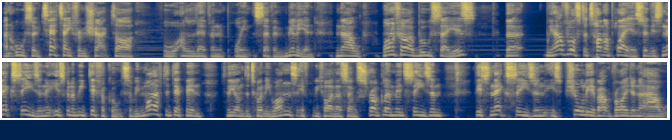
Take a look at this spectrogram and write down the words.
and also Tete from Shakhtar for 11.7 million. Now, one thing I will say is that we have lost a ton of players, so this next season it is going to be difficult. So we might have to dip in to the under 21s if we find ourselves struggling mid season. This next season is purely about riding it out,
